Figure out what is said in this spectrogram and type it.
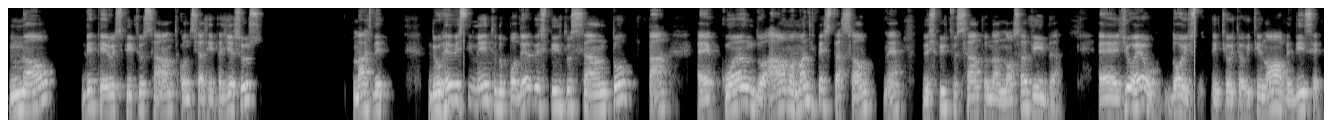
não de ter o Espírito Santo quando se aceita Jesus, mas de, do revestimento do poder do Espírito Santo, tá? É quando há uma manifestação, né, do Espírito Santo na nossa vida. É, Joel 2, 28 ao 29, disse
